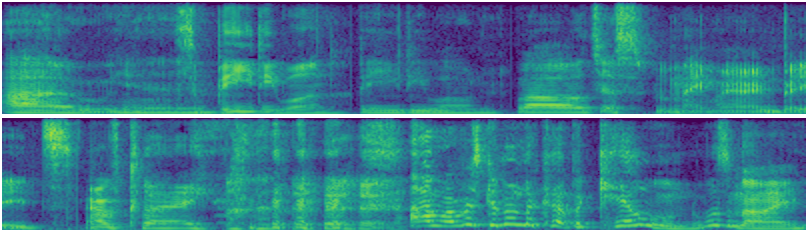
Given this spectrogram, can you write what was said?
Oh, yeah. It's a beady one. beady one. Well, I'll just make my own beads out of clay. oh, I was going to look up a kiln, wasn't I?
